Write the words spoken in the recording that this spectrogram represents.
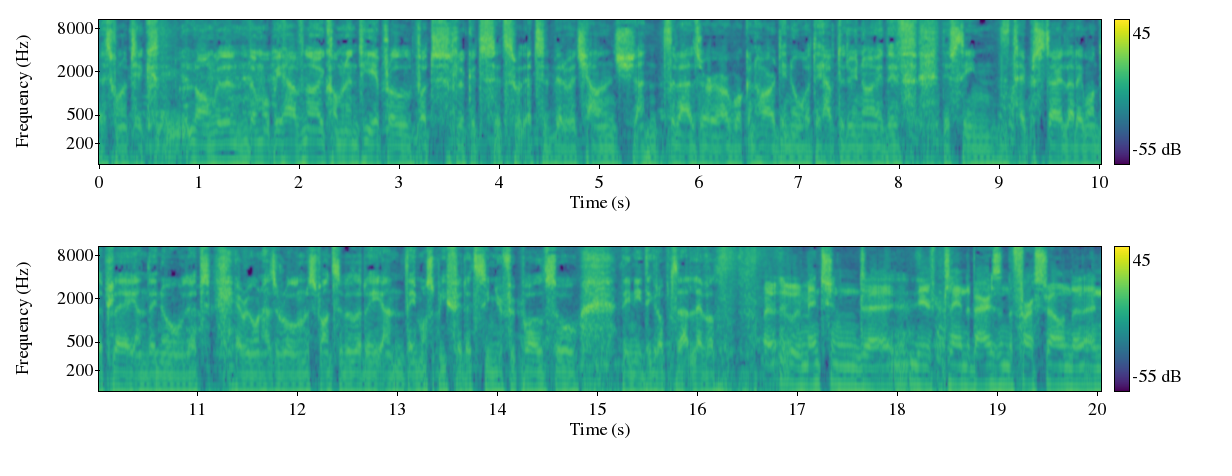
it's going to take longer than, than what we have now coming into April. But look, it's it's it's a bit of a challenge, and the lads are, are working hard. They know what they have to do now. They've they've seen the type of style that I want to play, and they know that everyone has a role and responsibility, and they must be fit at senior football. So they need to get up to that level. We mentioned uh, you're playing the Barrs in the first round, and,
